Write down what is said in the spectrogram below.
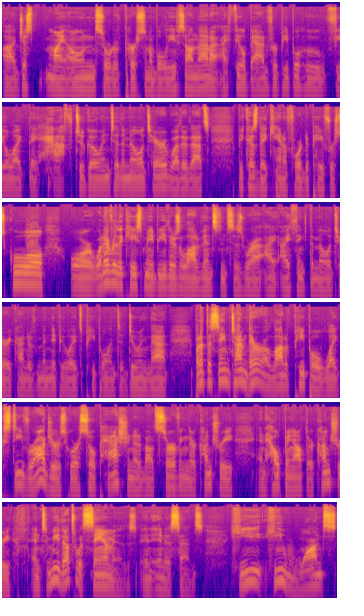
Uh, just my own sort of personal beliefs on that. I, I, feel bad for people who feel like they have to go into the military, whether that's because they can't afford to pay for school or whatever the case may be. There's a lot of instances where I, I think the military kind of manipulates people into doing that. But at the same time, there are a lot of people like Steve Rogers who are so passionate about serving their country and helping out their country. And to me, that's what Sam is in, in a sense he he wants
